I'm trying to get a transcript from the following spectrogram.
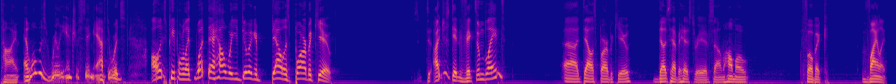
time. And what was really interesting afterwards, all these people were like, "What the hell were you doing at Dallas barbecue?" Did I just get victim blamed? Uh, Dallas Barbecue does have a history of some homophobic, violent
